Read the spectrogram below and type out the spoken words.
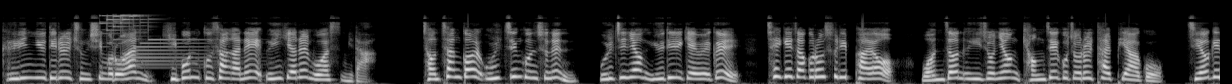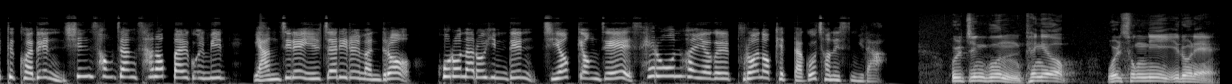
그린 뉴딜을 중심으로 한 기본 구상안의 의견을 모았습니다. 전창걸 울진 군수는 울진형 뉴딜 계획을 체계적으로 수립하여 원전 의존형 경제 구조를 탈피하고 지역에 특화된 신성장 산업 발굴 및 양질의 일자리를 만들어 코로나로 힘든 지역 경제에 새로운 활력을 불어넣겠다고 전했습니다. 울진군 평해읍 월송리 일원에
